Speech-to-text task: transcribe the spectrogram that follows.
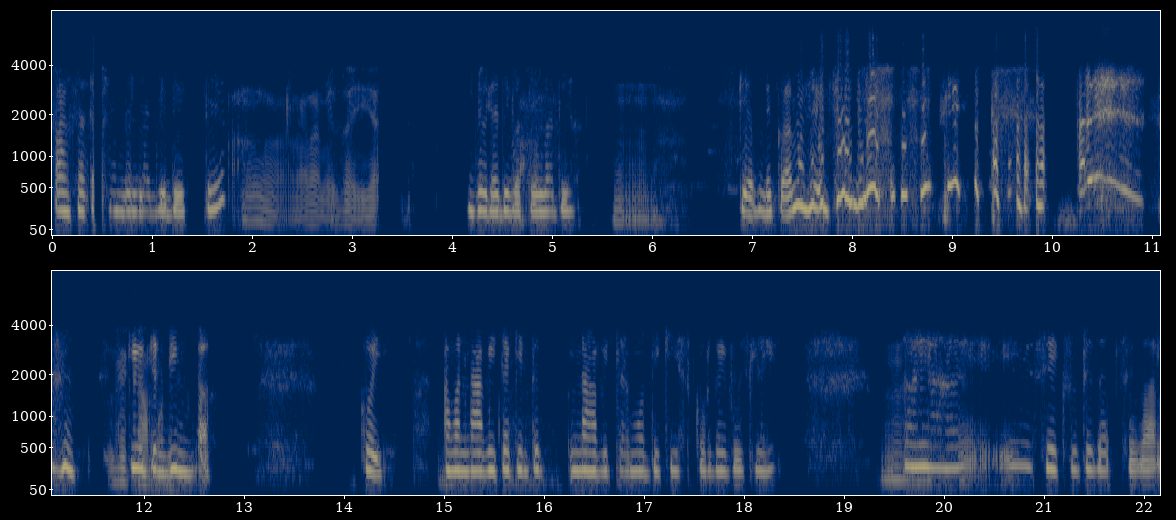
পাশাটা সুন্দর লাগবে দেখতে। হুম, আর আমি যাইয়া জোড়া দিবা তোলা দিয়া? কেমনে কম হয়েছে কিউট ডিব্বা কই? আমার নাভিটা কিন্তু নাভিটার মধ্যে কিস করবে বুঝলে? হায় হায় সেক্স উঠে যাচ্ছে বল।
